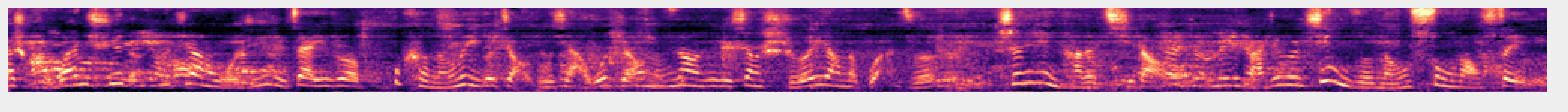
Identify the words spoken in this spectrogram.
它是可弯曲的。那这样，我即使在一个不可能的一个角度下，我只要能让这个像蛇一样的管子伸进它的气道，把这个镜子能送到肺里，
